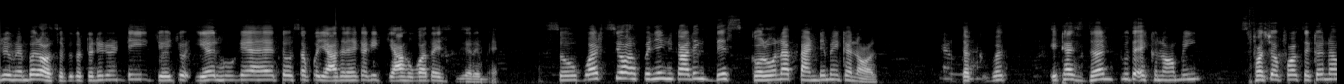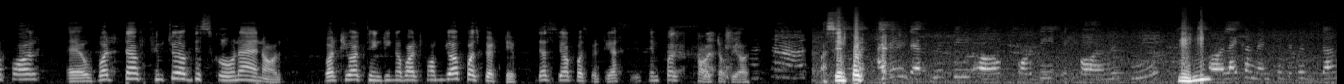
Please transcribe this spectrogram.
भी रिमेम्बर और सभी को ट्वेंटी ट्वेंटी जो जो ईयर हो गया है तो सबको याद रहेगा कि क्या हुआ था इस ईयर में so what's your opinion regarding this corona pandemic and all it has done to the economy first of all second of all what the future of this corona and all what you are thinking about from your perspective just your perspective simple thought of your simple mm-hmm. uh, like I mentioned, it has done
